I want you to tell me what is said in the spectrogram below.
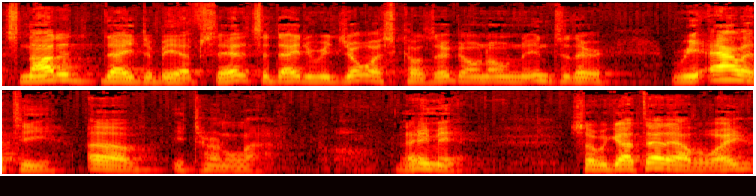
It's not a day to be upset, it's a day to rejoice because they're going on into their reality of eternal life. Amen. So we got that out of the way.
